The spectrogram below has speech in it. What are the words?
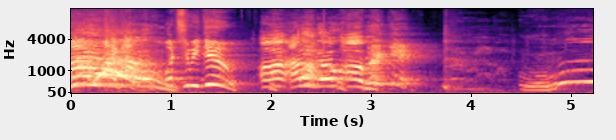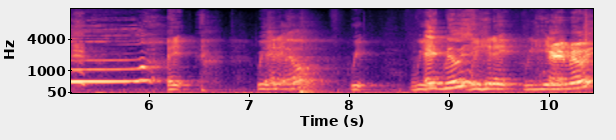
Oh my god what should we do Uh, I don't know. Um. Eight. We hit it. We we Eight million? We hit it. We hit Hey, it. Millie?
